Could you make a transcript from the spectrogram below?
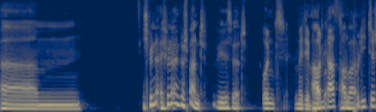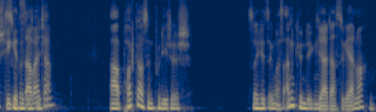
Ähm, ich bin, ich bin gespannt, wie das wird. Und mit dem Aber- Podcast aber und politisch, wie geht's da weiter? Ah, Podcast und politisch. Soll ich jetzt irgendwas ankündigen? Ja, darfst du gern machen.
